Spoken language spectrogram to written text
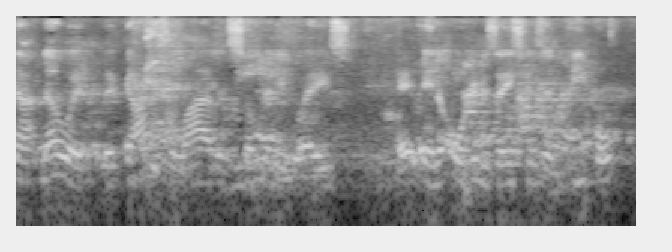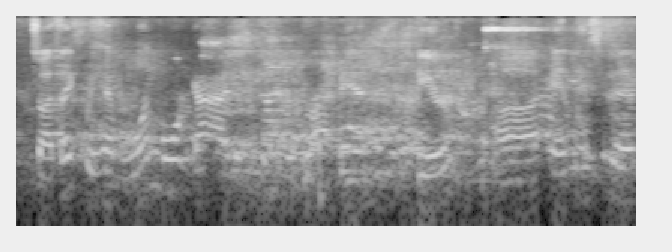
not know it, but God is alive in so many ways in organizations and people. So I think we have one more guy that we can drop in here. Uh, and incident,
